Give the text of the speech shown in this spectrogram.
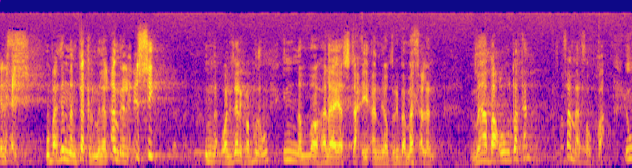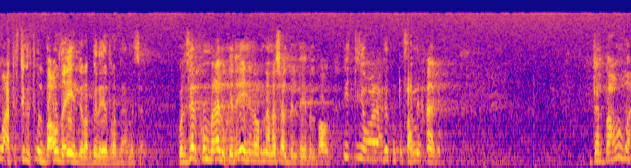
الحسي. وبعدين ننتقل من الأمر الحسي إن ولذلك ربنا يقول إن الله لا يستحي أن يضرب مثلا ما بعوضة فما فوقها. اوعى تفتكر تقول بعوضة إيه اللي ربنا يضرب لها مثلا؟ ولذلك هم قالوا كده إيه ربنا مثل بالايه بالبعوضة يتليوا على عينيكم أنتوا فاهمين حاجة. ده البعوضة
